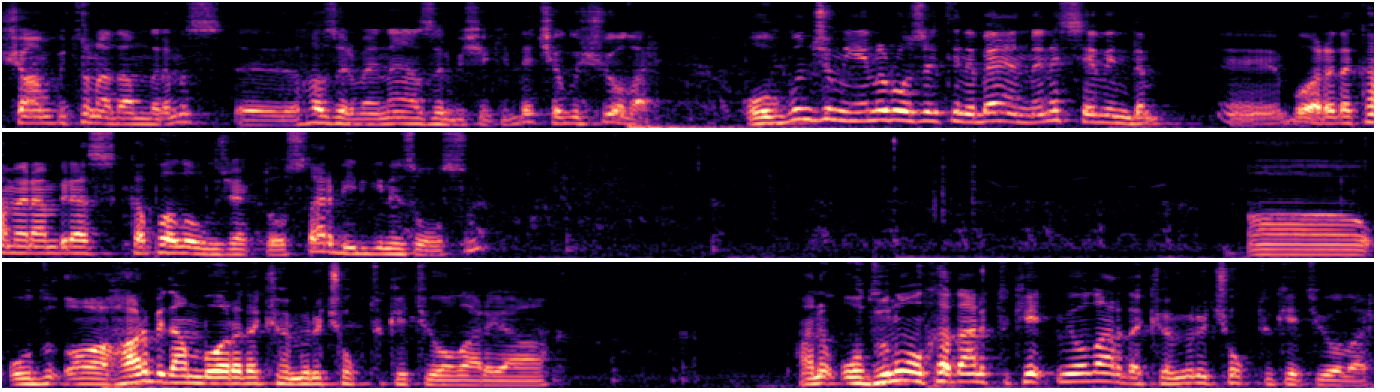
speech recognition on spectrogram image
Şu an bütün adamlarımız e, hazır ve ne hazır bir şekilde çalışıyorlar. Olguncum yeni rozetini beğenmene sevindim. E, bu arada kameram biraz kapalı olacak dostlar. Bilginiz olsun. Aa, odu, aa, harbiden bu arada kömürü çok tüketiyorlar ya. Hani odunu o kadar tüketmiyorlar da kömürü çok tüketiyorlar.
